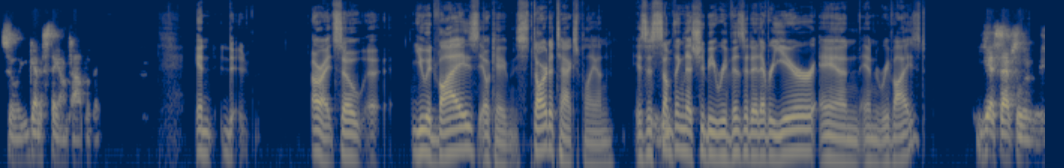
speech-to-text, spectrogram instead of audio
so you got to stay on top of it. And all right, so uh, you advise, okay, start a tax plan. Is this mm-hmm. something that should be revisited every year and and revised? Yes, absolutely.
